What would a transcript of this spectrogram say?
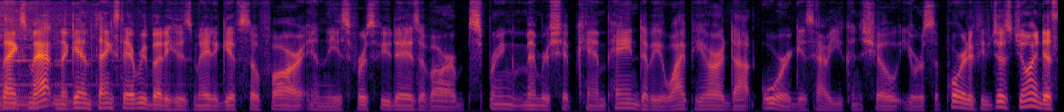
Thanks, Matt. And again, thanks to everybody who's made a gift so far in these first few days of our spring membership campaign. WYPR.org is how you can show your support. If you've just joined us,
